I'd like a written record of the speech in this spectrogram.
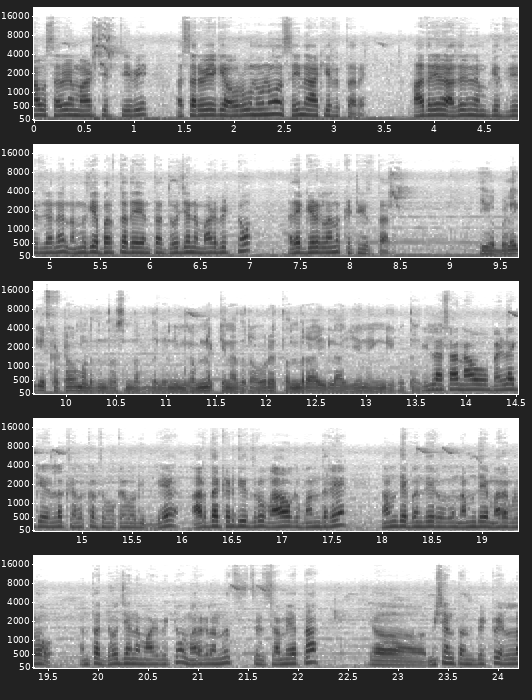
ನಾವು ಸರ್ವೆ ಮಾಡಿಸಿರ್ತೀವಿ. ಆ ಸರ್ವೆಗೆ ಅವರೂ ಸೈನ್ ಹಾಕಿರ್ತಾರೆ. ಆದರೆ ಅದೇ ನಮಗೆ ಜನ ನಮಗೆ ಬರ್ತದೆ ಅಂತ ದೋಜನೆ ಮಾಡಿಬಿಟ್ಟು ಅದೇ ಗಿಡಗಳನ್ನು ಕಟ್ಟಿರ್ತಾರೆ. ಈಗ ಬೆಳಗ್ಗೆ ಕಟಾವು ಮಾಡಿದಂಥ ಸಂದರ್ಭದಲ್ಲಿ ನಿಮ್ಮ ಗಮನಕ್ಕೆ ಏನಾದರೂ ಅವರೇ ತಂದ್ರ ಇಲ್ಲ ಏನು ಹೆಂಗೆ ಗೊತ್ತಾಯ್ತು? ಇಲ್ಲ ಸರ್ ನಾವು ಬೆಳಗ್ಗೆ ಎಲ್ಲ ಕೆಲಸ ಹೋಗಿದ್ವಿ. ಅರ್ಧ ಕಡ್ದಿದ್ರು ಆವಾಗ ಬಂದರೆ ನಮ್ಮದೇ ಬಂದಿರೋದು ನಮ್ಮದೇ ಮರಗಳು ಅಂತ ದೋಜನ ಮಾಡಿಬಿಟ್ಟು ಮರಗಳನ್ನು ಸಮೇತ ಮಿಷನ್ ತಂದುಬಿಟ್ಟು ಎಲ್ಲ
